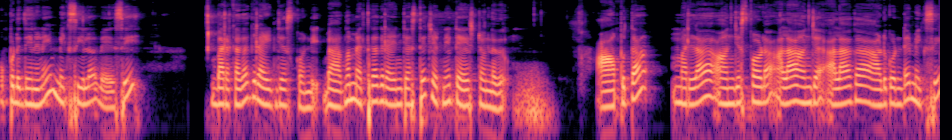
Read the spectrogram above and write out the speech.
ఇప్పుడు దీనిని మిక్సీలో వేసి బరకగా గ్రైండ్ చేసుకోండి. బాగా మెత్తగా గ్రైండ్ చేస్తే చట్నీ టేస్ట్ ఉండదు. ఆపుతా మళ్ళా ఆన్ చేసుకోవడం అలా ఆన్ చే అలాగా ఆడుకుంటే మిక్సీ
